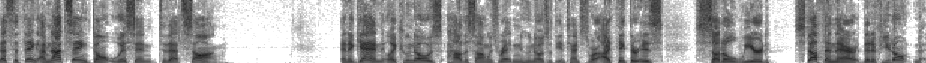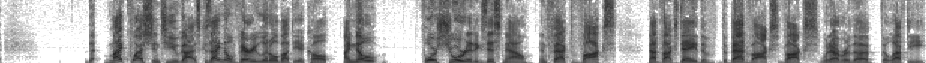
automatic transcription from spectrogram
that's the thing. I'm not saying don't listen to that song. And again, like who knows how the song was written? Who knows what the intentions were? I think there is subtle, weird stuff in there that if you don't. That, my question to you guys, because I know very little about the occult, I know for sure it exists now. In fact, Vox not Vox Day, the the bad Vox, Vox, whatever, the the lefty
